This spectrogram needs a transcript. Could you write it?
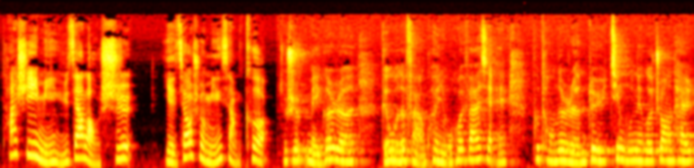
他是一名瑜伽老师。也教授冥想课。就是每个人给我的反馈，我会发现，哎，不同的人对于进入那个状态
